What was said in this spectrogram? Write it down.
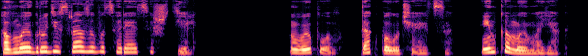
А в моей груди сразу воцаряется штиль. Выплыл, так получается. Инка мой маяк.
